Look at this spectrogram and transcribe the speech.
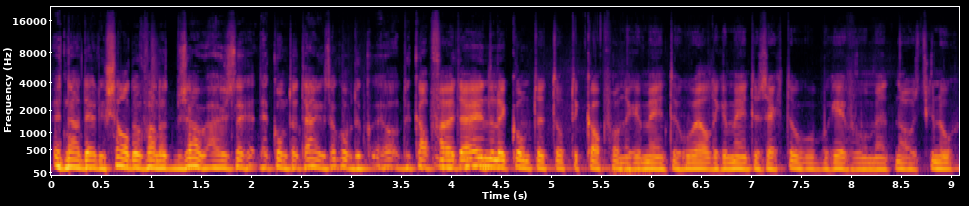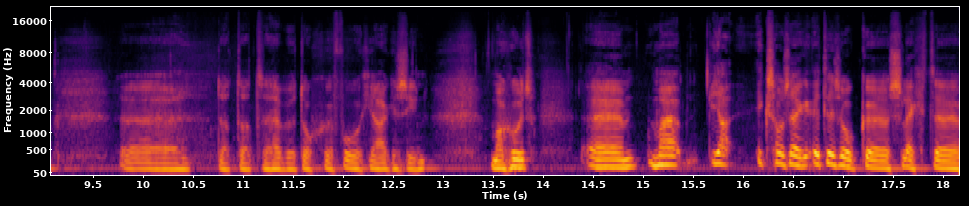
het nadelig saldo van het bezouwhuis, dat, dat komt uiteindelijk ook op de, op de kap van de. Uiteindelijk komt het op de kap van de gemeente, hoewel de gemeente zegt toch op een gegeven moment, nou is het genoeg. Dat, dat hebben we toch vorig jaar gezien. Maar goed, ehm, maar ja, ik zou zeggen, het is ook eh, slecht eh,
